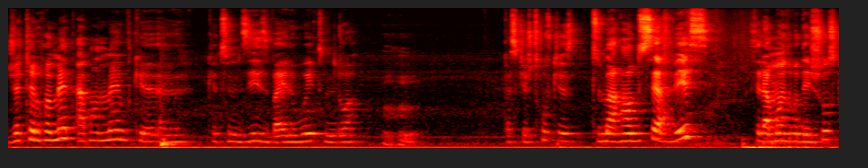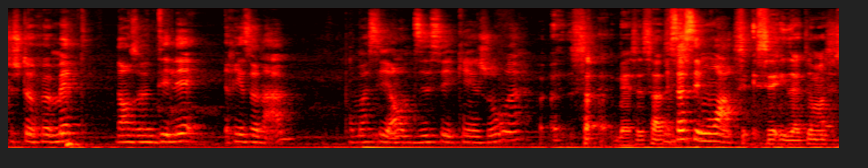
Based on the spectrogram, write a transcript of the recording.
je vais te le remettre avant même que, que tu me dises, by the way, tu me dois. Mhm. Parce que je trouve que tu m'as rendu service. C'est la moindre des choses que je te remette dans un délai raisonnable. Pour moi, c'est entre 10 et 15 jours. Là. Euh, ça- ben, c'est ça. Mais ça, c'est moi. C'est exactement, c'est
